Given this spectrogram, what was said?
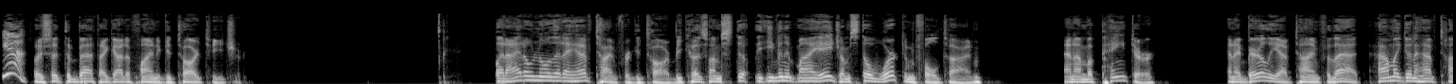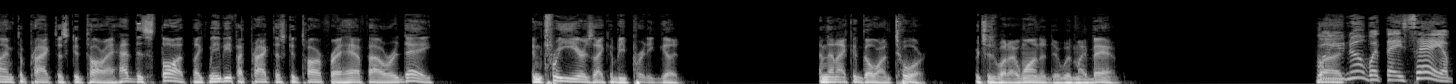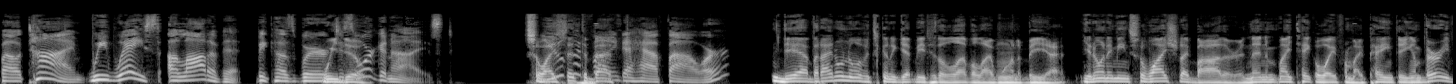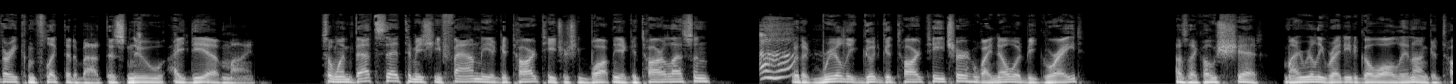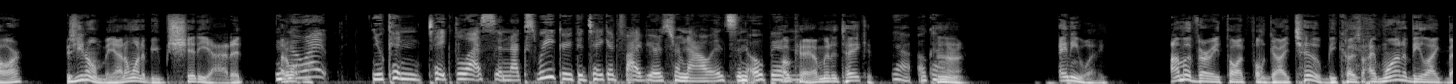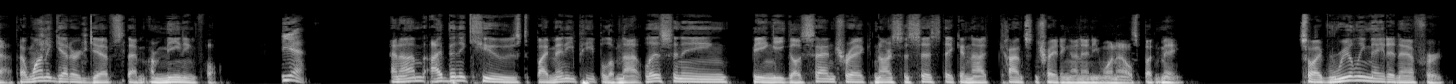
Yeah. So I said to Beth, I got to find a guitar teacher. But I don't know that I have time for guitar because I'm still, even at my age, I'm still working full time and I'm a painter and I barely have time for that. How am I going to have time to practice guitar? I had this thought, like maybe if I practice guitar for a half hour a day, in three years I could be pretty good. And then I could go on tour, which is what I want to do with my band. Well, But you know what they say about time. We waste a lot of it because we're We do. disorganized. so I you said to Beth, a half hour. Yeah, but I don't know if it's going to get me to the level I want to be at. You know what I mean? So why should I bother? And then it might take away from my painting. I'm very, very conflicted about this new idea of mine. So when Beth said to me she found me a guitar teacher, she bought me a guitar lesson Uh huh. with a really good guitar teacher who I know would be great. I was like, oh shit, am I really ready to go all in on guitar? Because you know me, I don't want to be shitty at it. I know what? You can take the lesson next week, or you could take it five years from now. It's an open. Okay, I'm going to take it. Yeah. Okay. All right. Anyway, I'm a very thoughtful guy too because I want to be like Beth. I want to get her gifts that are meaningful. Yeah. And I'm I've been accused by many people of not listening, being egocentric, narcissistic, and not concentrating on anyone else but me. So I've really made an effort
